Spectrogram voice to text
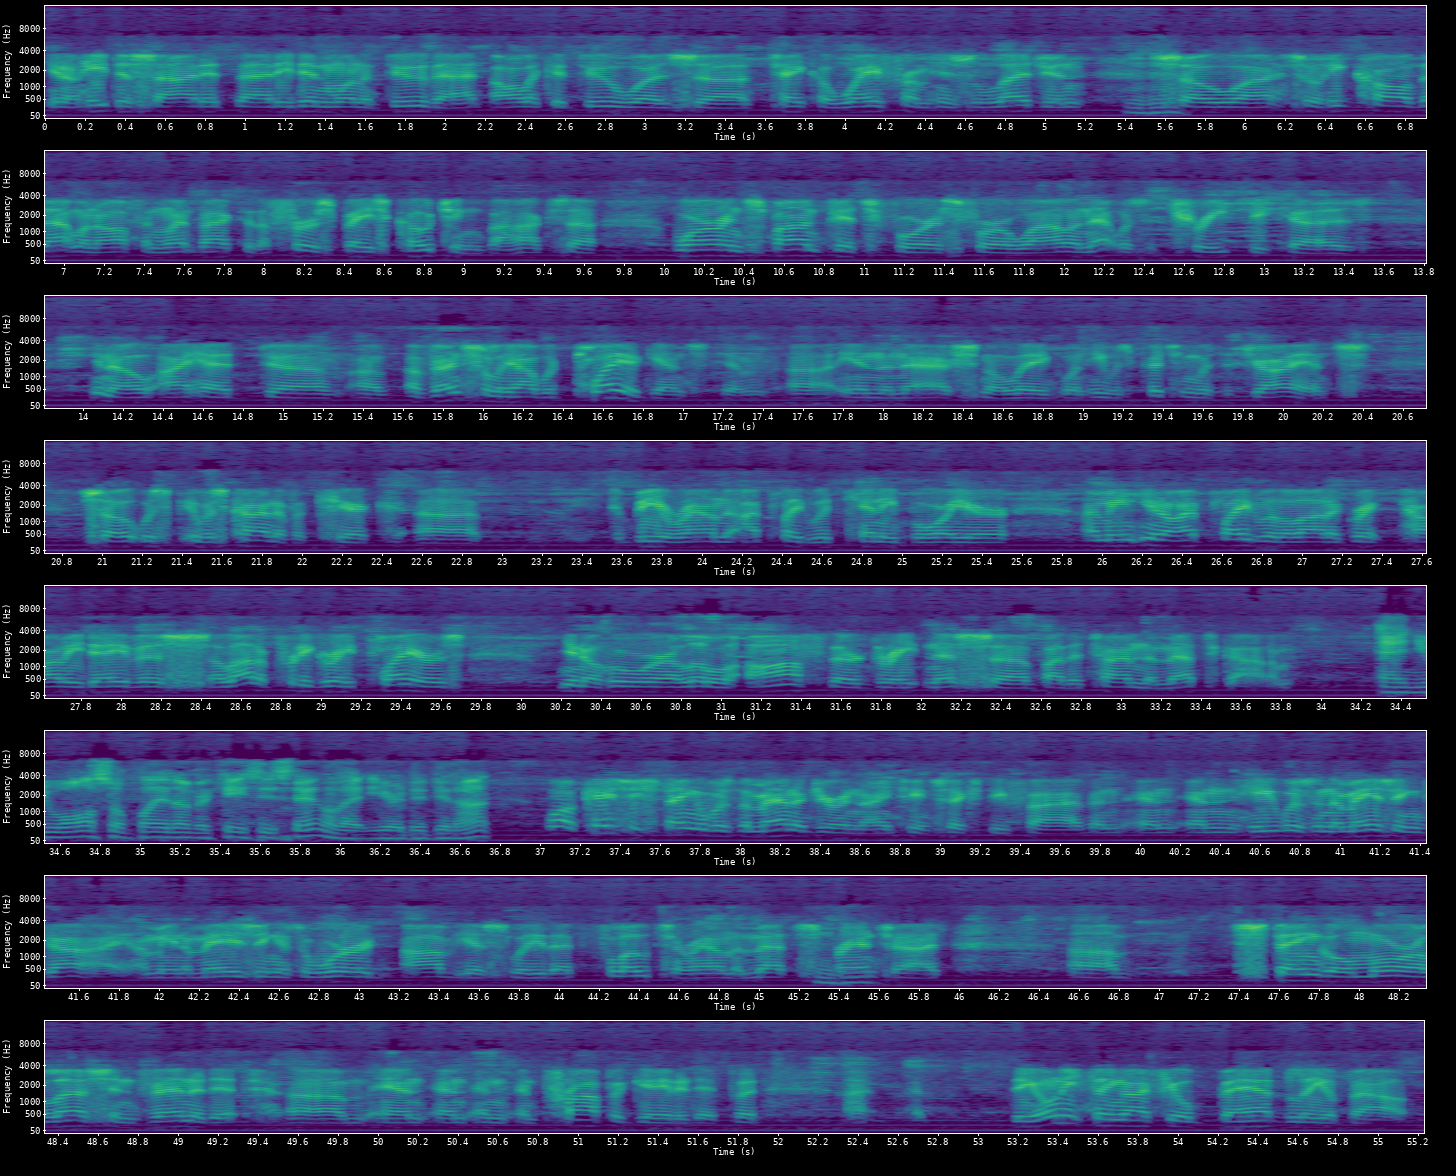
you know, he decided that he didn't want to do that. All it could do was uh, take away from his legend. Mhm. So, uh, so he called that one off and went back to the first base coaching box. Uh, Warren Spahn pitched for us for a while, and that was a treat because. You know, I had uh, uh, eventually I would play against him uh, in the National League when he was pitching with the Giants. So it was it was kind of a kick uh, to be around. I played with Kenny Boyer. I mean, you know, I played with a lot of great Tommy Davis, a lot of pretty great players, you know, who were a little off their greatness uh, by the time the Mets got them. And you also played under Casey Stengel that year, did you not? Well, Casey Stengel was the manager in 1965, and, and, and he was an amazing guy. I mean, amazing is a word, obviously, that floats around the Mets franchise. Um, Stengel more or less invented it um, and, and, and, and propagated it, but I, the only thing I feel badly about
